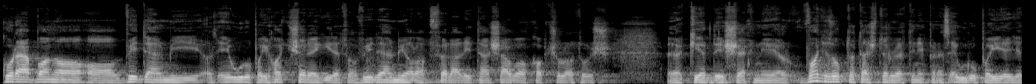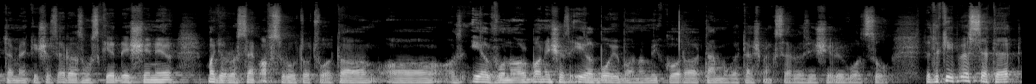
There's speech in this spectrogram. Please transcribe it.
korábban a, a védelmi, az európai hadsereg, illetve a védelmi alap felállításával kapcsolatos kérdéseknél, vagy az oktatás területén éppen az európai egyetemek és az Erasmus kérdésénél Magyarország abszolút ott volt a, a, az élvonalban és az élbolyban, amikor a támogatás megszervezéséről volt szó. Tehát a kép összetett,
